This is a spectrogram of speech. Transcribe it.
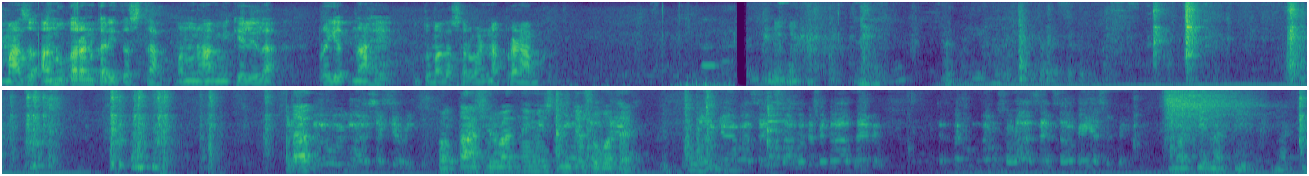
माझं अनुकरण करीत असता म्हणून हा मी केलेला प्रयत्न आहे. मी तुम्हाला सर्वांना प्रणाम करतो. फक्त आशीर्वाद नेहमीच तुमच्यासोबत आहे. नक्की नक्की नक्की.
